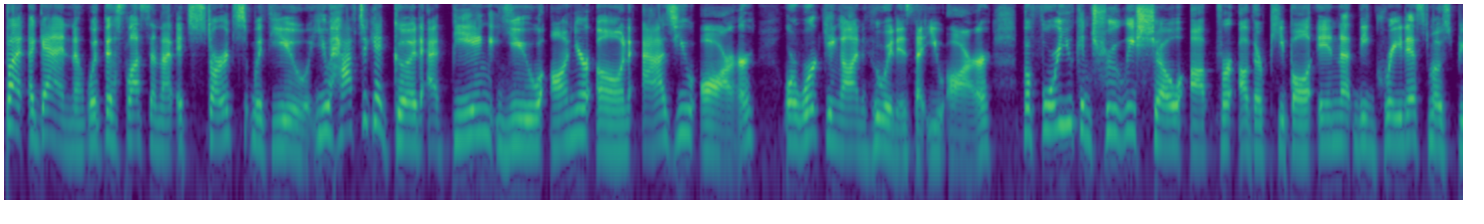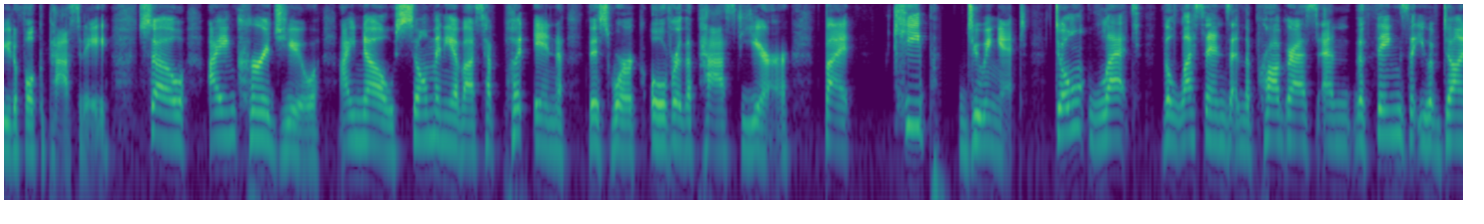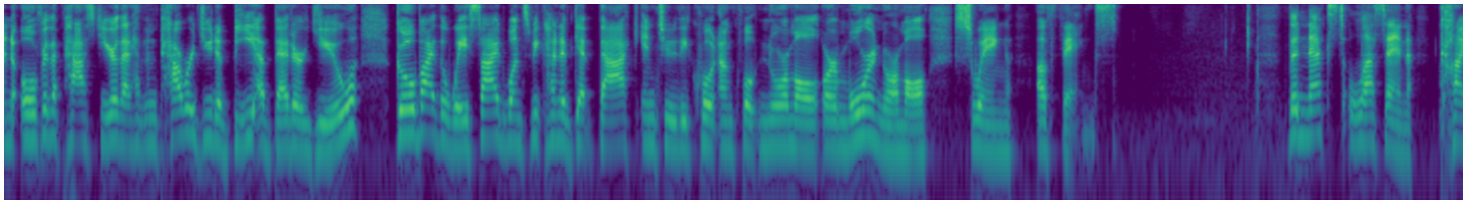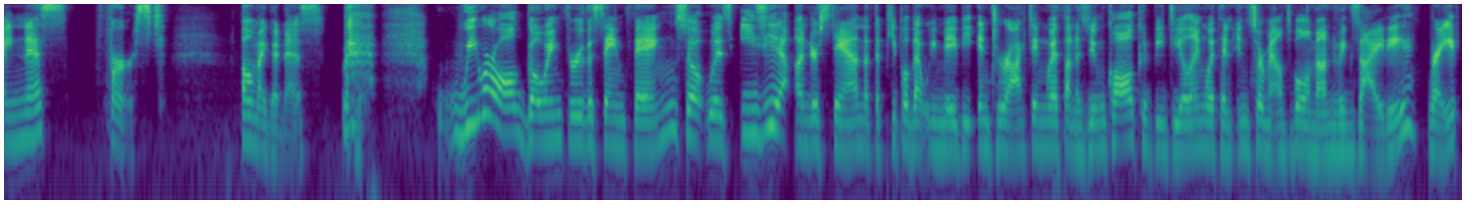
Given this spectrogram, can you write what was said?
But again, with this lesson, that it starts with you. You have to get good at being you on your own as you are, or working on who it is that you are, before you can truly show up for other people in the greatest, most beautiful capacity. So I encourage you. I know so many of us have put in this work over the past year, but keep doing it. Don't let the lessons and the progress and the things that you have done over the past year that have empowered you to be a better you go by the wayside once we kind of get back into the quote unquote normal or more normal swing of things. The next lesson kindness first. Oh my goodness. we were all going through the same thing. So it was easy to understand that the people that we may be interacting with on a Zoom call could be dealing with an insurmountable amount of anxiety, right?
